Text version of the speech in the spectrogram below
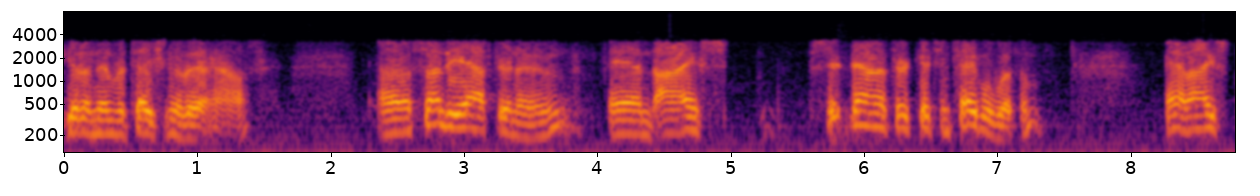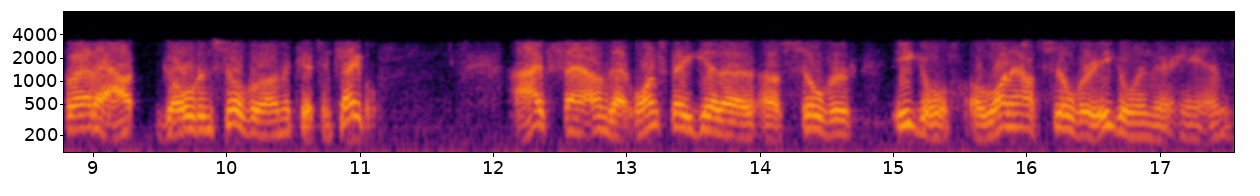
get an invitation to their house on a Sunday afternoon, and I sit down at their kitchen table with them, and I spread out gold and silver on the kitchen table. I've found that once they get a, a silver eagle, a one ounce silver eagle in their hands,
